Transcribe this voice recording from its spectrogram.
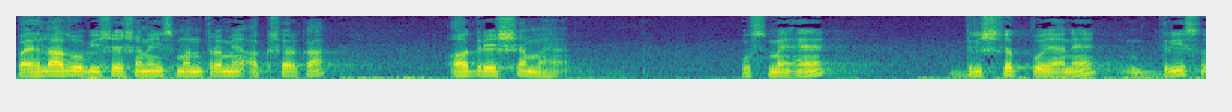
पहला जो विशेषण है इस मंत्र में अक्षर का अदृश्यम है। उसमें दृश्यत्व यानी दृश्य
